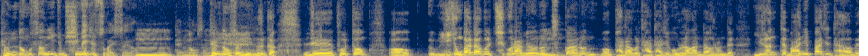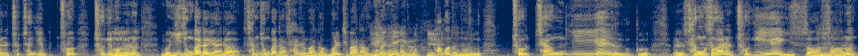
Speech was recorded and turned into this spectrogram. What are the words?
변동성이 좀 심해질 수가 있어요. 음, 변동성. 변동성이 그러니까 이제 보통 어 이중 바닥을 치고 나면은 음. 주가는 뭐 바닥을 다 다지고 올라간다 그러는데 이런 때 많이 빠진 다음에는 초창기 초 초기 보면은 음. 뭐 이중 바닥이 아니라 삼중 바닥, 사중 바닥, 멀티 바닥 이런 얘기를 예. 하거든요. 초창기에 그 상승하는 초기에 있어서는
